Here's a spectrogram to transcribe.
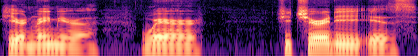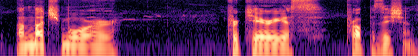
here in Rejmyre where futurity is a much more precarious proposition.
